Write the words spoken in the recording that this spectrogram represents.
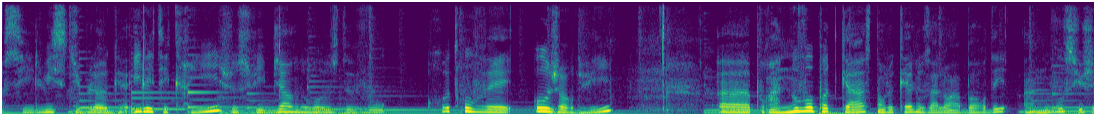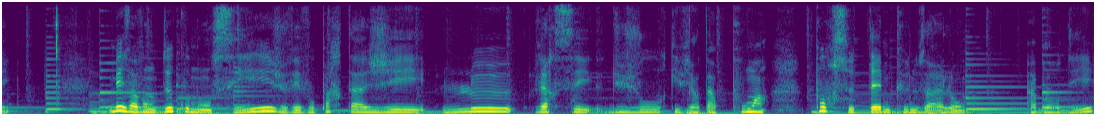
c'est Luis du blog Il est écrit. Je suis bien heureuse de vous retrouver aujourd'hui euh, pour un nouveau podcast dans lequel nous allons aborder un nouveau sujet. Mais avant de commencer, je vais vous partager le verset du jour qui vient à point pour ce thème que nous allons aborder.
